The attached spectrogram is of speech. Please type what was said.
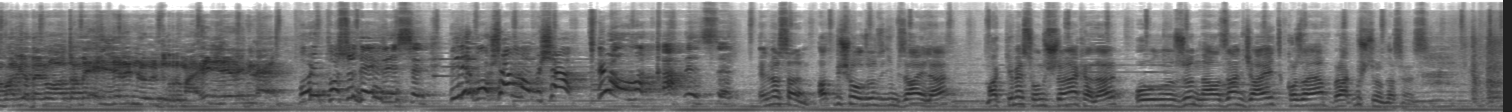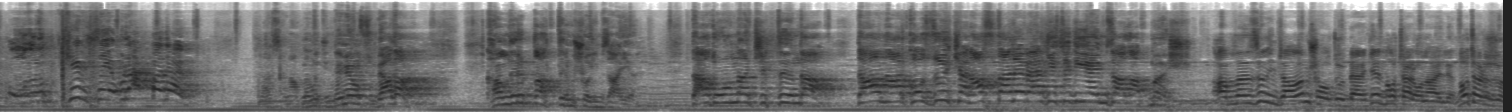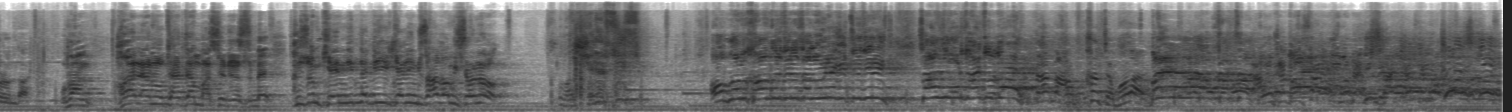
Ulan var ya ben o adamı ellerimle öldürürüm ha, ellerimle. Boyu posu devrilsin. Bir de boşanmamış ha. Tüh Allah kahretsin. Elmas Hanım, atmış olduğunuz imzayla mahkeme sonuçlarına kadar oğlunuzu Nazan Cahit Kozan'a bırakmış durumdasınız. Oğlumu kimseye bırakmadım. Lan sen ablamı dinlemiyor musun be adam? Kandırıp da attırmış o imzayı. Daha doğumdan çıktığında, daha narkozluyken hastane belgesi diye imzalatmış. Ablanızın imzalamış olduğu belge noter onaylı, noter huzurunda. Ulan hala noterden bahsediyorsun be. Kızım kendinde değilken imzalamış onu. Ulan şerefsiz! Ablamı kandırdınız lan oyuna getirdiniz! Sen de oradaydın be! Ben avukatım ulan! Bana ne lan avukatsan? Avukat olsana bunu be. Kız gidiyor.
